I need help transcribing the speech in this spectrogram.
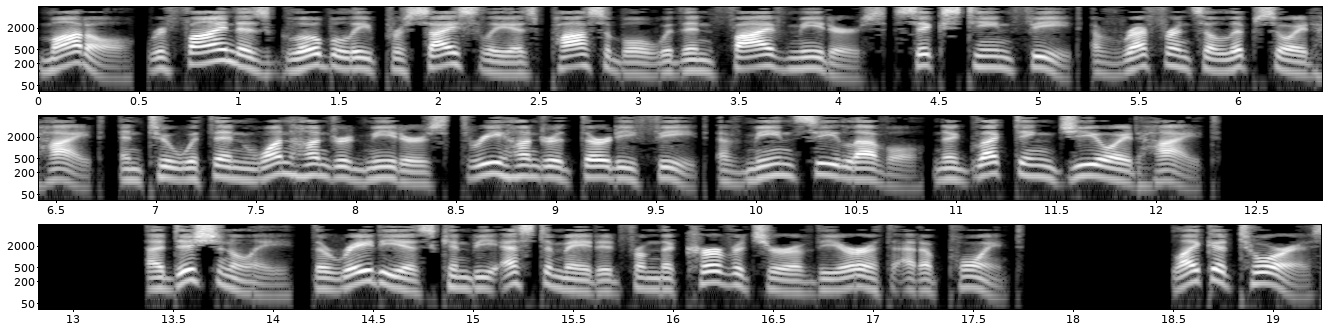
model, refined as globally precisely as possible within 5 meters 16 feet of reference ellipsoid height, and to within 100 meters 330 feet of mean sea level neglecting geoid height. Additionally, the radius can be estimated from the curvature of the Earth at a point. Like a torus,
